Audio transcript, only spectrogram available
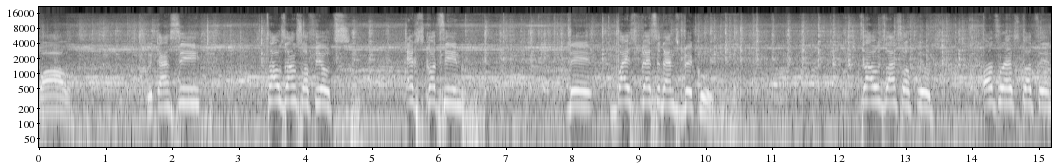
Wow. We can see thousands of youths escorting the vice president's vehicle. Thousands of youths also escorting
